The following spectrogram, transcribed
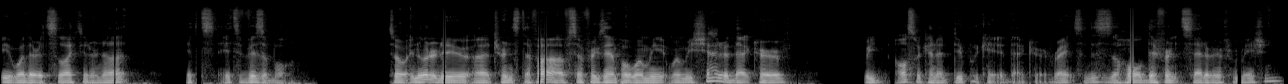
whether it's selected or not, it's, it's visible. So in order to uh, turn stuff off, so for example, when we, when we shattered that curve, we also kind of duplicated that curve, right? So this is a whole different set of information.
